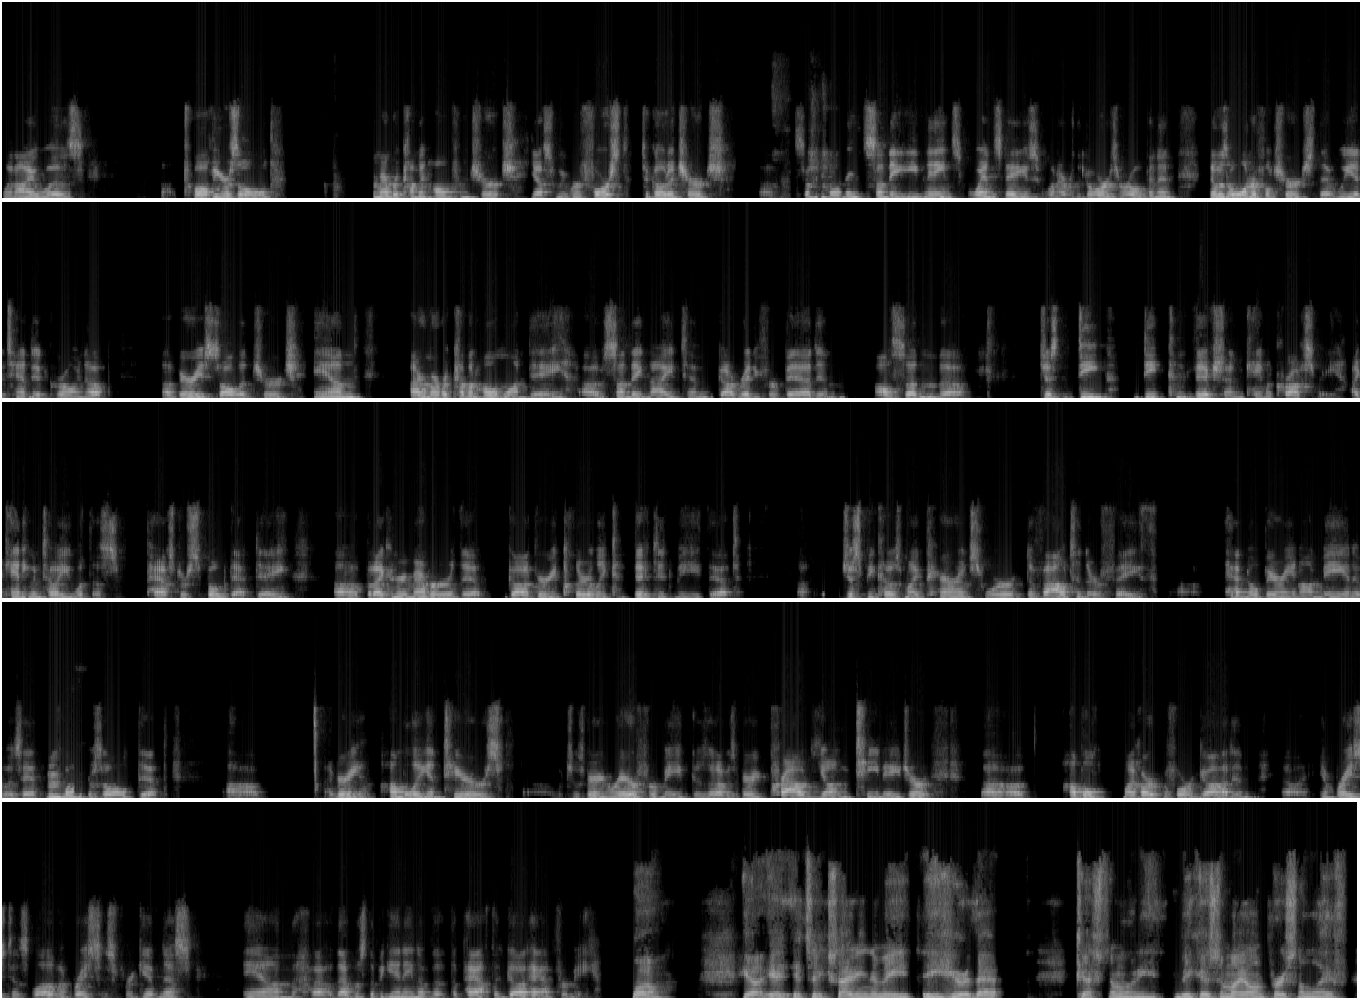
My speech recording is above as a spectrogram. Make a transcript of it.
when I was uh, 12 years old, I remember coming home from church. Yes, we were forced to go to church Sunday mornings, Sunday evenings, Wednesdays, whenever the doors were open. And it was a wonderful church that we attended growing up, a very solid church. And I remember coming home one day, uh, Sunday night, and got ready for bed. And all of a sudden, the just deep, deep conviction came across me. I can't even tell you what this pastor spoke that day, uh, but I can remember that God very clearly convicted me that just because my parents were devout in their faith uh, had no bearing on me. And it was at mm-hmm. 12 years old that uh, I very humbly in tears, uh, which was very rare for me because I was a very proud young teenager, uh, humbled my heart before God and embraced his love, embraced his forgiveness. And that was the beginning of the, the path that God had for me. Wow. Yeah, it, it's exciting to me to hear that testimony because in my own personal life,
